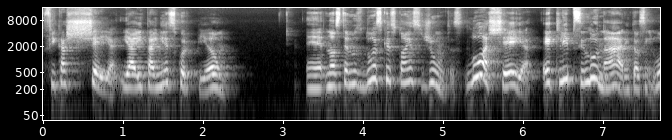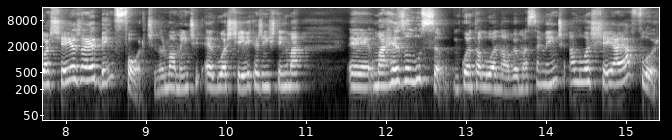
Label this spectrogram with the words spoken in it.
fica cheia e aí tá em escorpião, é, nós temos duas questões juntas. Lua cheia, eclipse lunar, então assim, lua cheia já é bem forte. Normalmente é lua cheia que a gente tem uma, é, uma resolução. Enquanto a lua nova é uma semente, a lua cheia é a flor.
